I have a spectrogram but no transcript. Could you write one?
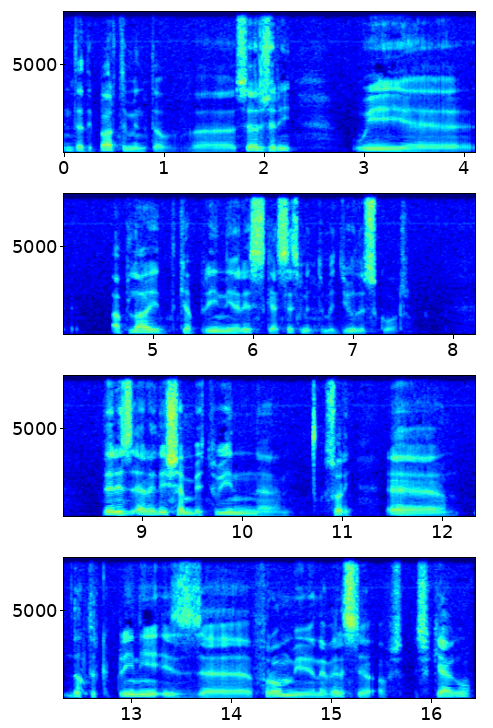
in the Department of uh, Surgery. We uh, applied Caprini Risk Assessment Module score. There is a relation between, um, sorry, uh, Dr. Caprini is uh, from University of Chicago,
